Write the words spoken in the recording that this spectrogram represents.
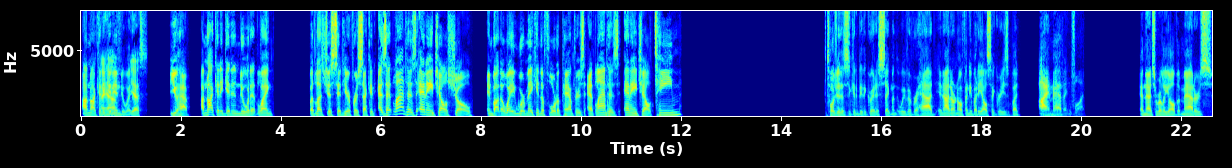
I'm not going to get have, into it. Yes. You have. I'm not going to get into it at length, but let's just sit here for a second. As Atlanta's NHL show, and by the way, we're making the Florida Panthers Atlanta's NHL team. Told you this is going to be the greatest segment that we've ever had, and I don't know if anybody else agrees, but I'm having fun. And that's really all that matters.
